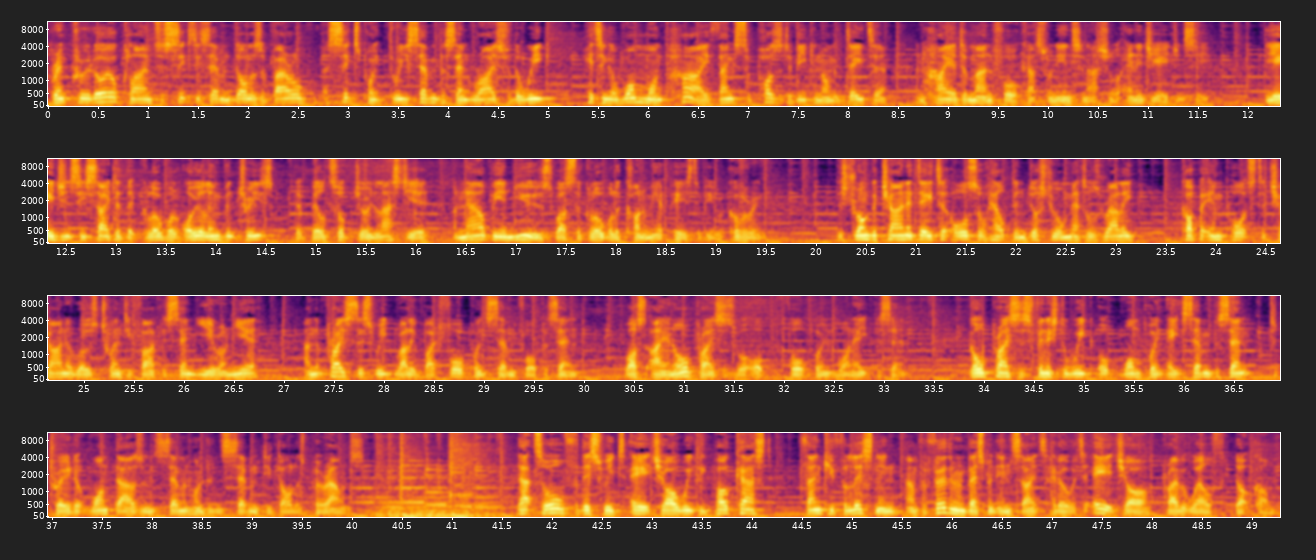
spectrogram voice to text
Brent crude oil climbed to $67 a barrel, a 6.37% rise for the week, hitting a one month high thanks to positive economic data and higher demand forecasts from the International Energy Agency. The agency cited that global oil inventories that built up during last year are now being used whilst the global economy appears to be recovering. The stronger China data also helped industrial metals rally. Copper imports to China rose 25% year on year, and the price this week rallied by 4.74%, whilst iron ore prices were up 4.18%. Gold prices finished the week up 1.87% to trade at $1,770 per ounce. That's all for this week's AHR Weekly Podcast. Thank you for listening, and for further investment insights, head over to ahrprivatewealth.com.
